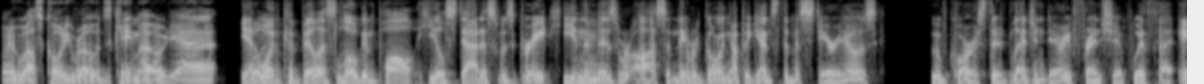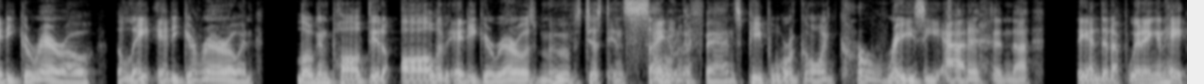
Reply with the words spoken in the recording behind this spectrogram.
but who else? Cody Rhodes came out. Yeah. Yeah, when Kabilis, Logan Paul heel status was great. He and the Mhm. Miz were awesome. They were going up against the Mysterios, who, of course, their legendary friendship with uh, Eddie Guerrero, the late Eddie Guerrero, and Logan Paul did all of Eddie Guerrero's moves, just inciting the really? fans. People were going crazy at it, and uh, they ended up winning. And hey,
